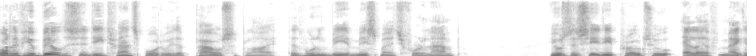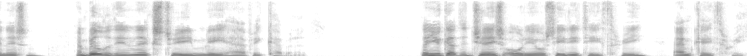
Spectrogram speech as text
What if you build a CD transport with a power supply that wouldn't be a mismatch for an amp? Use the CD Pro 2 LF mechanism and build it in an extremely heavy cabinet. Then you get the Jay's Audio CDT3 MK3.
